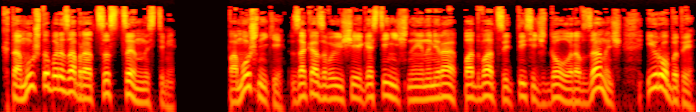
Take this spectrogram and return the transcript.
к тому, чтобы разобраться с ценностями. Помощники, заказывающие гостиничные номера по 20 тысяч долларов за ночь, и роботы,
